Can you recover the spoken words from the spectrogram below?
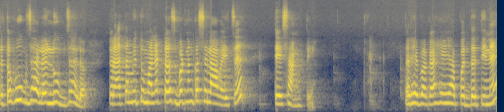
तर तो हुक झालं लूप झालं. तर आता मी तुम्हाला टच बटन कसं लावायचं ते सांगते. तर हे बघा हे ह्या पद्धतीने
